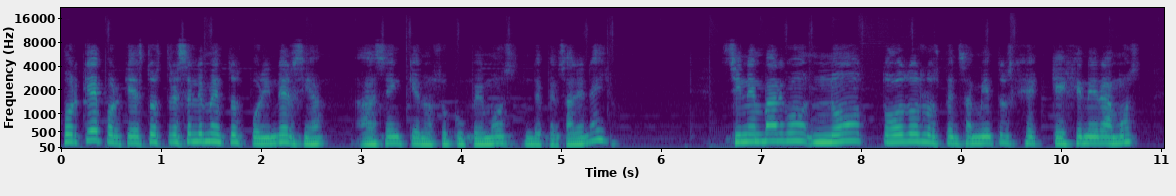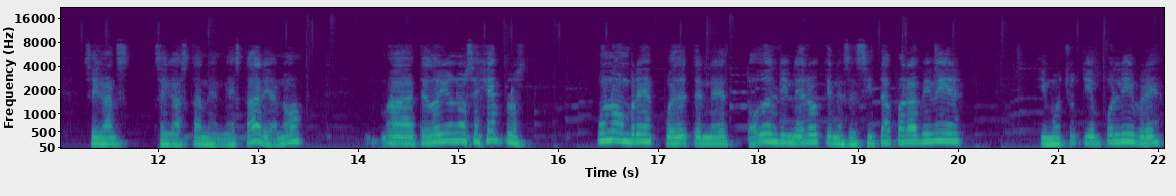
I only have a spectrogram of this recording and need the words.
¿Por qué? Porque estos tres elementos por inercia hacen que nos ocupemos de pensar en ello. Sin embargo, no todos los pensamientos que generamos se, gastan en esta área, ¿no? Ah, te doy unos ejemplos. Un hombre puede tener todo el dinero que necesita para vivir y mucho tiempo libre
